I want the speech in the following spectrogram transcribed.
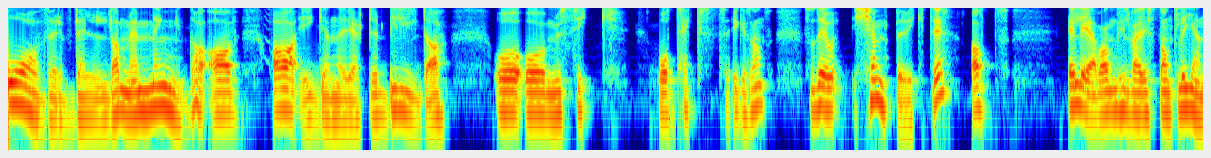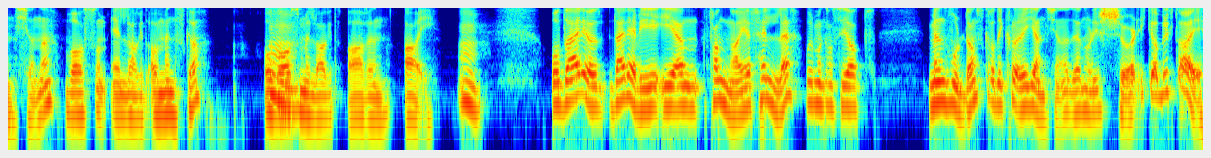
overvelda med mengder av AI-genererte bilder og, og, musikk og tekst, ikke sant. Så det er jo kjempeviktig at elevene vil være i stand til å gjenkjenne hva som er lagd av mennesker, og hva mm. som er lagd av en AI. Mm. Og der er, der er, vi i en, fanga i en felle hvor man kan si at men hvordan skal de klare å gjenkjenne det når de sjøl ikke har brukt AI?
